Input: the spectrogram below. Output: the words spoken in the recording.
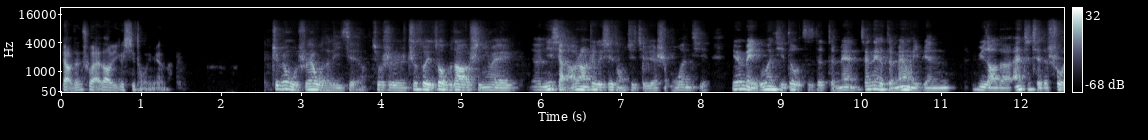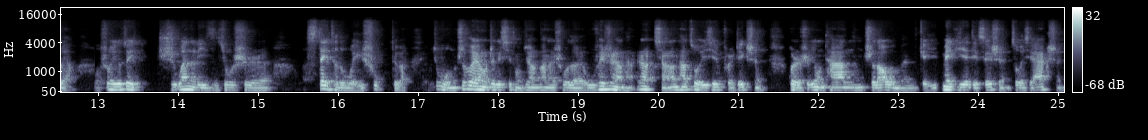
表征出来到一个系统里面的。这边我说一下我的理解，就是之所以做不到，是因为呃，你想要让这个系统去解决什么问题？因为每个问题都有自己的 domain，在那个 domain 里边遇到的 entity 的数量。我说一个最直观的例子，就是 state 的维数，对吧？就我们之所以要用这个系统，就像刚才说的，无非是让它让想让它做一些 prediction，或者是用它能指导我们给 make 一些 decision，做一些 action。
